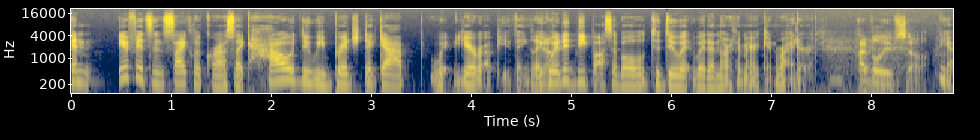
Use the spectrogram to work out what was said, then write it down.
and if it's in cyclocross, like how do we bridge the gap with Europe? You think like Yeah. would it be possible to do it with a North American rider? I believe so. Yeah.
